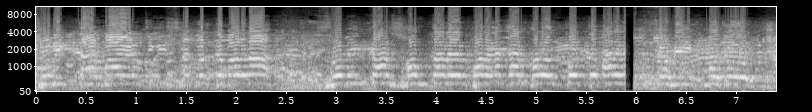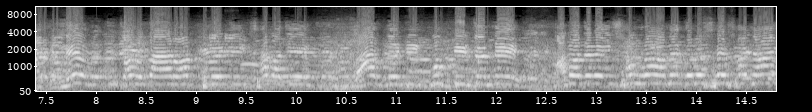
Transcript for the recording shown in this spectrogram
শ্রমিক তার মায়ের চিকিৎসা করতে পারে না। শ্রমিক তার সন্তানের পড়ালেখার খরচ করতে পারে শ্রমিক মজুর, মেহনতি জনতার অর্থনৈতিক, সামাজিক, রাজনৈতিক মুক্তির জন্য আমাদের এই সংগ্রাম এখনও শেষ হয় নাই।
